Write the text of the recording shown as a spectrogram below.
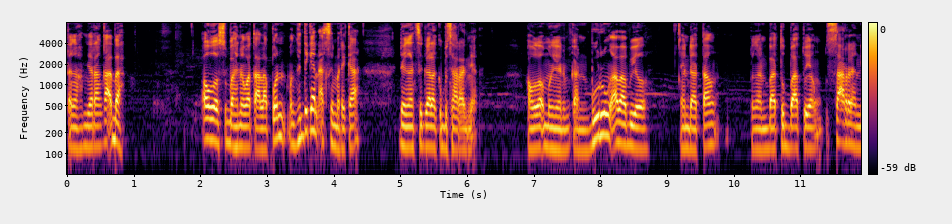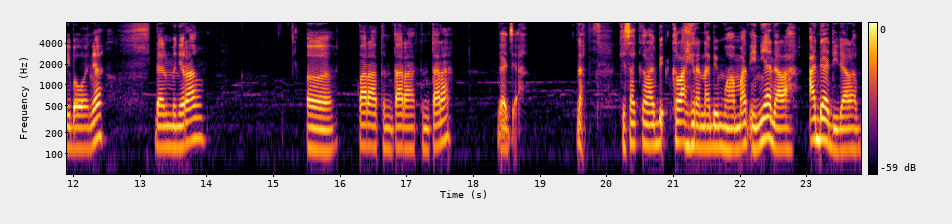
tengah menyerang Ka'bah. Allah Subhanahu wa taala pun menghentikan aksi mereka dengan segala kebesarannya. Allah mengirimkan burung ababil yang datang dengan batu-batu yang besar yang dibawanya dan menyerang uh, para tentara-tentara gajah. Nah, kisah kelahiran Nabi Muhammad ini adalah ada di dalam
